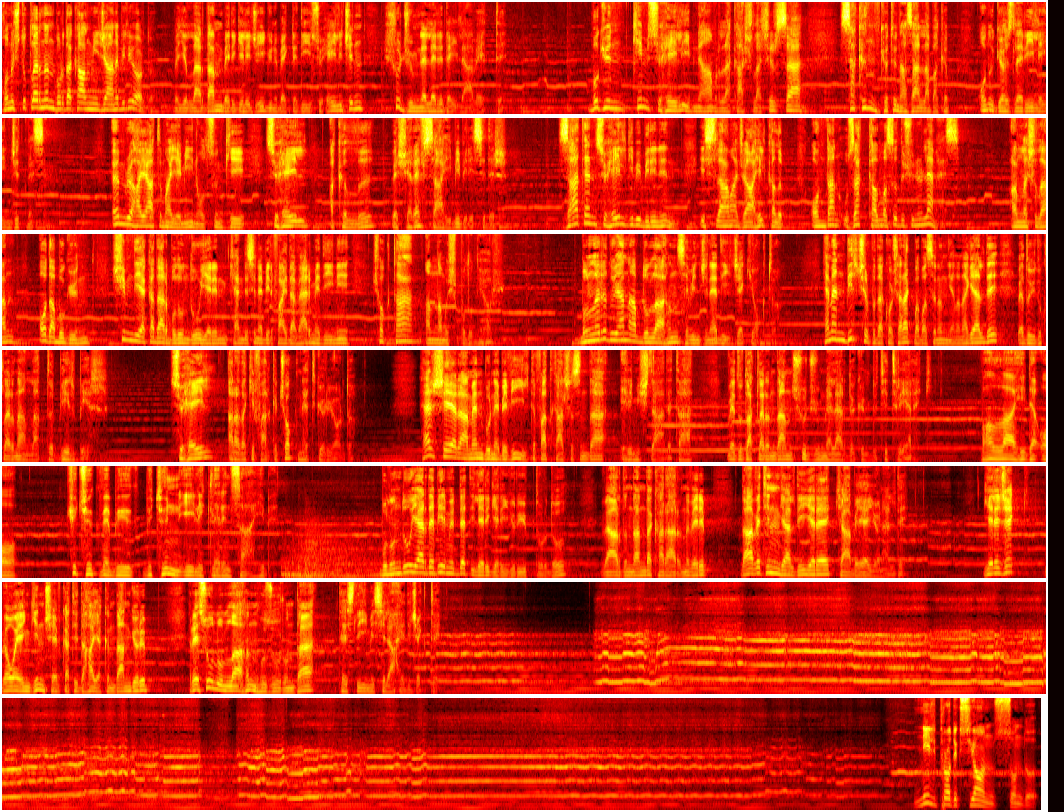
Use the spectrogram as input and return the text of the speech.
Konuştuklarının burada kalmayacağını biliyordu ve yıllardan beri geleceği günü beklediği Süheyl için şu cümleleri de ilave etti. Bugün kim Süheyl İbni Amr'la karşılaşırsa sakın kötü nazarla bakıp onu gözleriyle incitmesin. Ömrü hayatıma yemin olsun ki Süheyl akıllı ve şeref sahibi birisidir. Zaten Süheyl gibi birinin İslam'a cahil kalıp ondan uzak kalması düşünülemez. Anlaşılan o da bugün şimdiye kadar bulunduğu yerin kendisine bir fayda vermediğini çoktan anlamış bulunuyor. Bunları duyan Abdullah'ın sevincine diyecek yoktu. Hemen bir çırpıda koşarak babasının yanına geldi ve duyduklarını anlattı bir bir. Süheyl aradaki farkı çok net görüyordu. Her şeye rağmen bu nebevi iltifat karşısında erimişti adeta ve dudaklarından şu cümleler döküldü titreyerek. Vallahi de o küçük ve büyük bütün iyiliklerin sahibi. Bulunduğu yerde bir müddet ileri geri yürüyüp durdu ve ardından da kararını verip davetin geldiği yere Kabe'ye yöneldi. Gelecek ve o engin şefkati daha yakından görüp Resulullah'ın huzurunda teslimi silah edecekti. Nil Prodüksiyon sundu.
